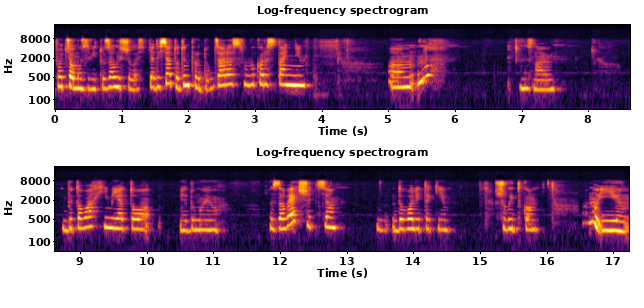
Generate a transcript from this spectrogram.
по цьому звіту залишилось 51 продукт зараз у використанні. Ем, Ну, не знаю, битова хімія, то, я думаю, завершиться доволі таки швидко. Ну і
